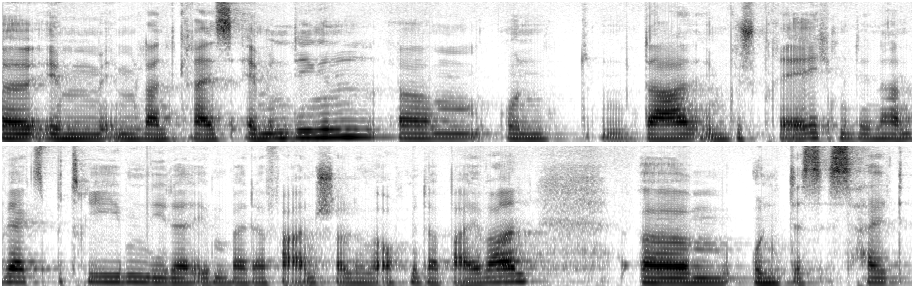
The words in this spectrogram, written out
äh, im, im Landkreis Emmendingen ähm, und da im Gespräch mit den Handwerksbetrieben, die da eben bei der Veranstaltung auch mit dabei waren. Ähm, und das ist halt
